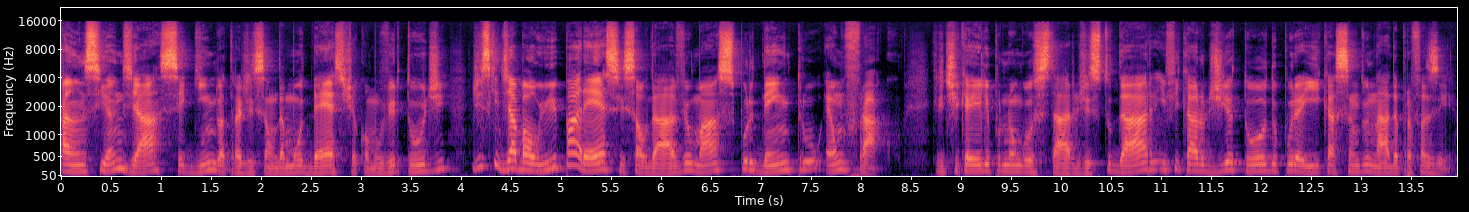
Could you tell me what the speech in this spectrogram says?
A anciã Jia, seguindo a tradição da modéstia como virtude, diz que Jiabaoyu parece saudável, mas por dentro é um fraco. Critica ele por não gostar de estudar e ficar o dia todo por aí caçando nada para fazer.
